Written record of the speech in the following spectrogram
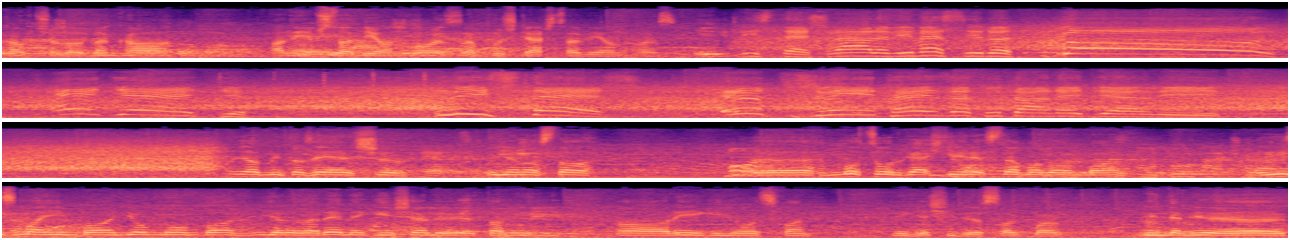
kapcsolódnak a, a Népstadionhoz, a Puskás stadionhoz. Lisztes rálövi messziről, gól! Egy-egy! Lisztes! Öt svéd helyzet után egyenlít. Olyan, mint az első, ugyanazt a uh, mocorgást éreztem magamban, a izmaimban, gyomromban, ugyanaz a remegés előjött, ami a régi 84-es időszakban. Minden uh,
